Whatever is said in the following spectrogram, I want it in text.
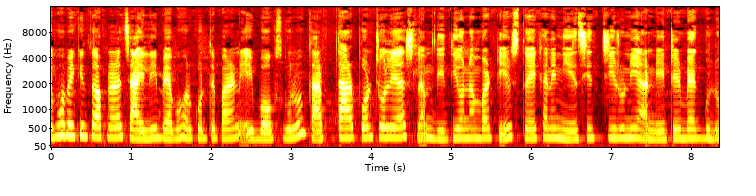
এভাবে কিন্তু আপনারা চাইলেই ব্যবহার করতে পারেন এই বক্সগুলো। তার, তারপর চলে আসলাম দ্বিতীয় নাম্বার টিপস। তো এখানে নিয়েছি চিরুনি আর নেটের ব্যাগগুলো।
